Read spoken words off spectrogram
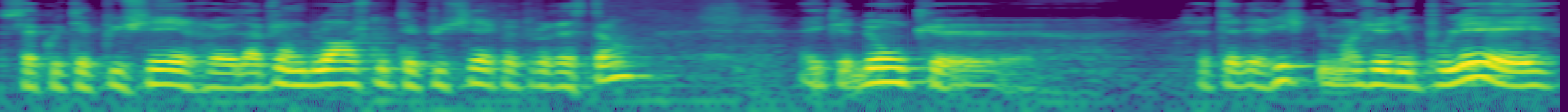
ça coûtait plus cher, euh, la viande blanche coûtait plus cher que tout le restant. Et que donc, euh, c'était les riches qui mangeaient du poulet. Et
